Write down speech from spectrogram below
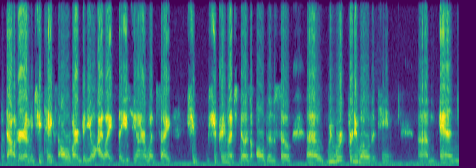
without her. I mean, she takes all of our video highlights that you see on our website. She she pretty much does all those. So uh, we work pretty well as a team, um, and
